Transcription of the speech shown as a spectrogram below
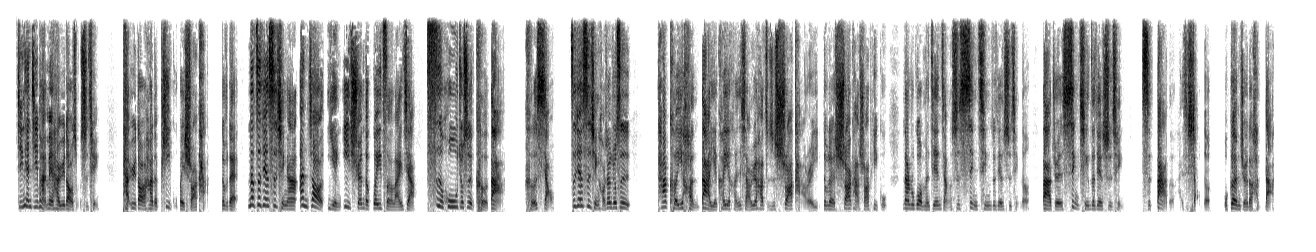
今天鸡排妹她遇到了什么事情？她遇到了她的屁股被刷卡，对不对？那这件事情啊，按照演艺圈的规则来讲，似乎就是可大可小。这件事情好像就是。它可以很大，也可以很小，因为它只是刷卡而已，对不对？刷卡刷屁股。那如果我们今天讲的是性侵这件事情呢？大家觉得性侵这件事情是大的还是小的？我个人觉得很大，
